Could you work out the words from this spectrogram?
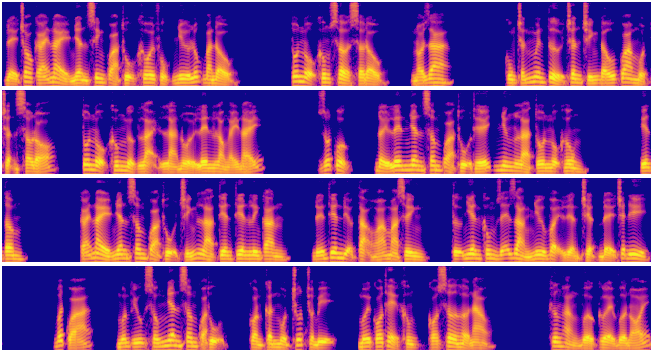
để cho cái này nhân sinh quả thụ khôi phục như lúc ban đầu. Tôn nộ không sờ sờ đầu, nói ra, cùng chấn nguyên tử chân chính đấu qua một trận sau đó tôn nộ không ngược lại là nổi lên lòng áy náy. Rốt cuộc, đẩy lên nhân sâm quả thụ thế nhưng là tôn nộ không. Yên tâm. Cái này nhân sâm quả thụ chính là tiên tiên linh căn, đến thiên địa tạo hóa mà sinh, tự nhiên không dễ dàng như vậy liền triệt để chết đi. Bất quá, muốn cứu sống nhân sâm quả thụ, còn cần một chút chuẩn bị, mới có thể không có sơ hở nào. Khương hằng vừa cười vừa nói.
